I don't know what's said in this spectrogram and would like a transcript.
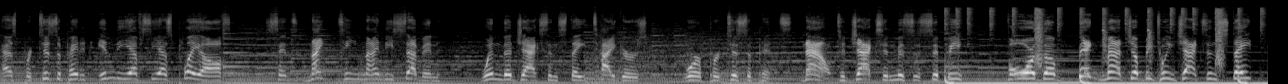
has participated in the FCS playoffs since 1997 when the Jackson State Tigers were participants. Now to Jackson, Mississippi for the big matchup between Jackson State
